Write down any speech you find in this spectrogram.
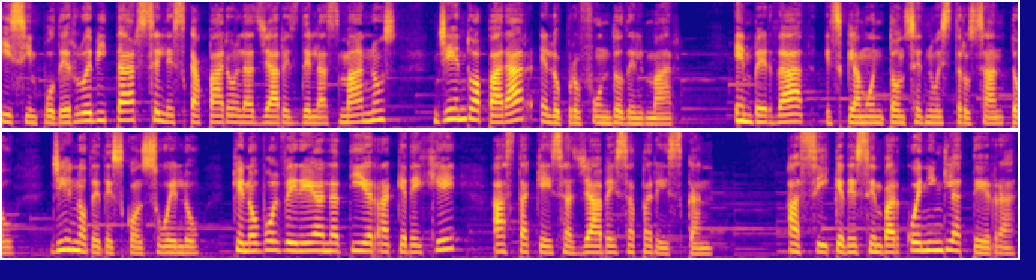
y sin poderlo evitar se le escaparon las llaves de las manos, yendo a parar en lo profundo del mar. En verdad, exclamó entonces nuestro santo, lleno de desconsuelo, que no volveré a la tierra que dejé hasta que esas llaves aparezcan. Así que desembarcó en Inglaterra,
